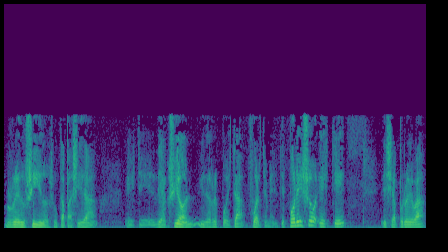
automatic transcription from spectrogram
reducidos su capacidad este, de acción y de respuesta fuertemente. Por eso es que se aprueba,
